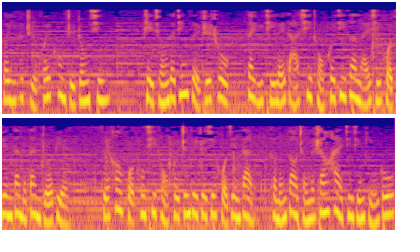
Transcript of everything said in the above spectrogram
和一个指挥控制中心。铁穹的精髓之处在于其雷达系统会计算来袭火箭弹的弹着点，随后火控系统会针对这些火箭弹可能造成的伤害进行评估，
